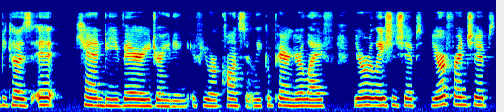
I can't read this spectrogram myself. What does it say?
because it can be very draining if you are constantly comparing your life, your relationships, your friendships,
